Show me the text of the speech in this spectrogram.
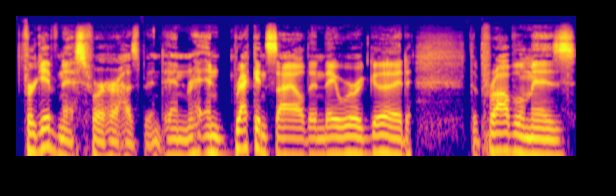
forgiveness for her husband and and reconciled, and they were good. The problem is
